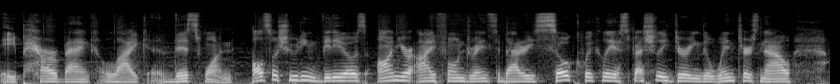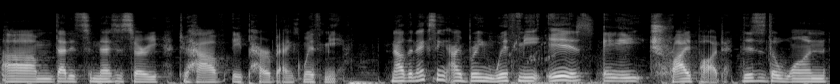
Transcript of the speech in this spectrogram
a power bank like this one. Also shooting videos on your iPhone drains the battery so quickly quickly, especially during the winters now, um, that it's necessary to have a power bank with me. Now the next thing I bring with me is a tripod. This is the one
